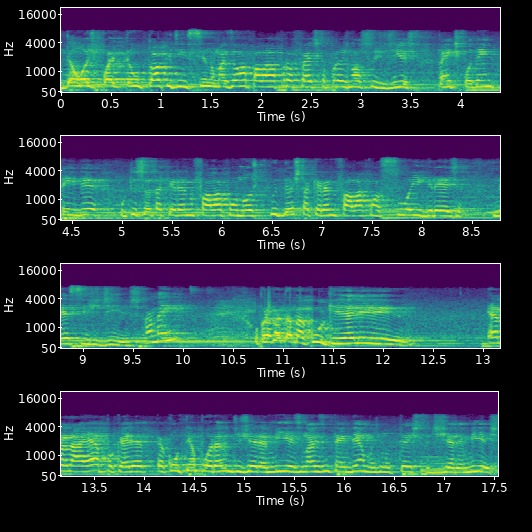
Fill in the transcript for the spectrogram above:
Então hoje pode ter um toque de ensino, mas é uma palavra profética para os nossos dias, para a gente poder entender o que o Senhor está querendo falar conosco, o que Deus está querendo falar com a sua igreja nesses dias. Amém? O profeta Abacuque, ele era na época, ele é contemporâneo de Jeremias, nós entendemos no texto de Jeremias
